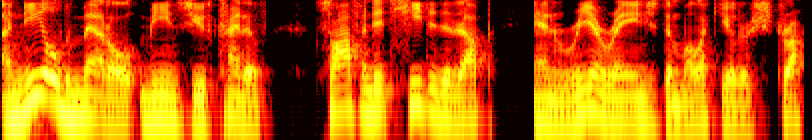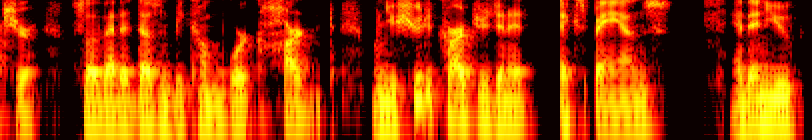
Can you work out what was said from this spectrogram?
annealed metal means you've kind of softened it, heated it up, and rearrange the molecular structure so that it doesn't become work hardened. When you shoot a cartridge and it expands, and then you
